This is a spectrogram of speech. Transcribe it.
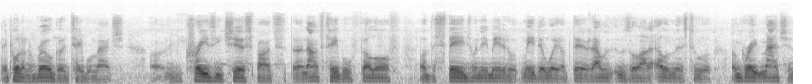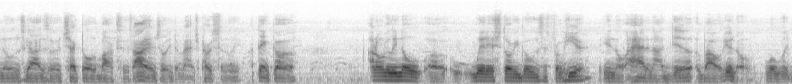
They put on a real good table match. Uh, crazy chair spots. The announce table fell off of the stage when they made it made their way up there. That was it was a lot of elements to a, a great match, and those guys uh, checked all the boxes. I enjoyed the match personally. I think uh, I don't really know uh, where their story goes from here. You know, I had an idea about you know what would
